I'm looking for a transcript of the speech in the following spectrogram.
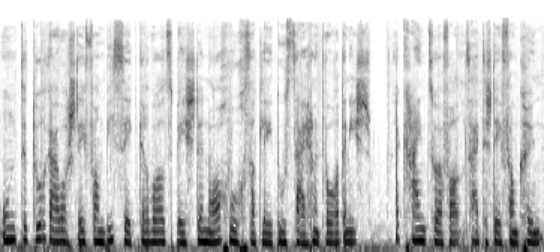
und der Thurgauer Stefan Bissecker, der als bester Nachwuchsathlet ausgezeichnet worden ist. Kein Zufall, sagt Stefan Küng.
